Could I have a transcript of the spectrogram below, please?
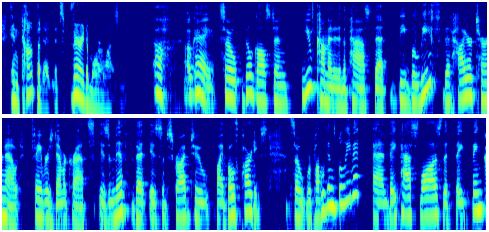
incompetent. It's very demoralizing. Oh, okay. So, Bill Galston, You've commented in the past that the belief that higher turnout favors Democrats is a myth that is subscribed to by both parties. So Republicans believe it and they pass laws that they think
